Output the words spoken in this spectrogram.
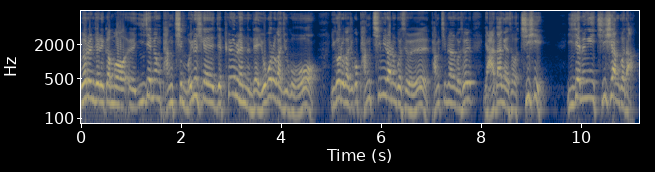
이거를 이제 그러니까 뭐 에, 이재명 방침 뭐 이런 식의 이제 표현을 했는데 요거를 가지고 이거를 가지고 방침이라는 것을 방침이라는 것을 야당에서 지시 이재명이 지시한 거다.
